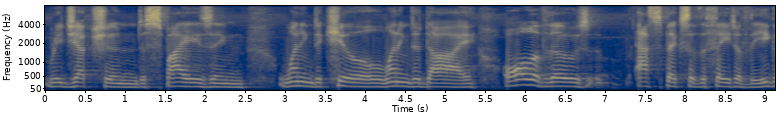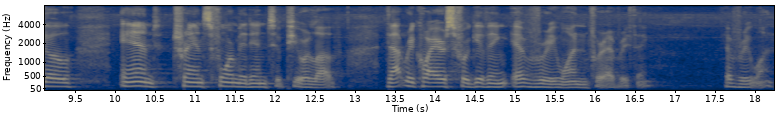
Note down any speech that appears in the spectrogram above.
rejection, despising, wanting to kill, wanting to die, all of those aspects of the fate of the ego, and transform it into pure love. That requires forgiving everyone for everything. Everyone.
